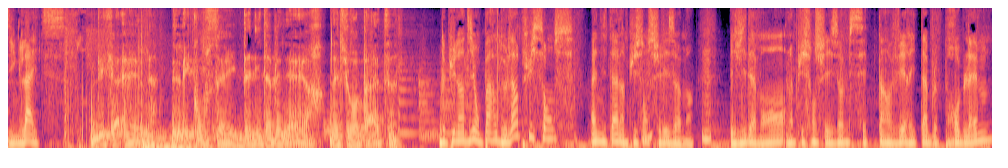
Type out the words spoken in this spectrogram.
Blinding Lights. DKL, les conseils d'Anita Benner, naturopathe. Depuis lundi, on parle de l'impuissance. Anita, l'impuissance chez les hommes. Mm. Évidemment, l'impuissance chez les hommes, c'est un véritable problème.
